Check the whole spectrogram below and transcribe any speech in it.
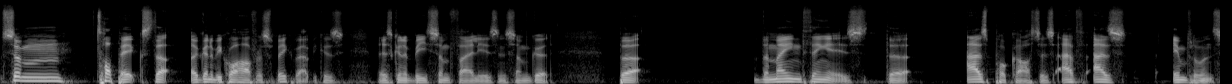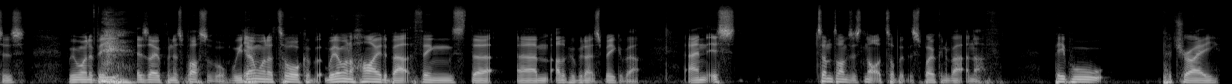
some topics that are going to be quite hard for us to speak about because there's going to be some failures and some good. But the main thing is that as podcasters, as, as influencers, we want to be as open as possible. We don't want to talk about, we don't want to hide about things that um, other people don't speak about. And it's sometimes it's not a topic that's spoken about enough. People portray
